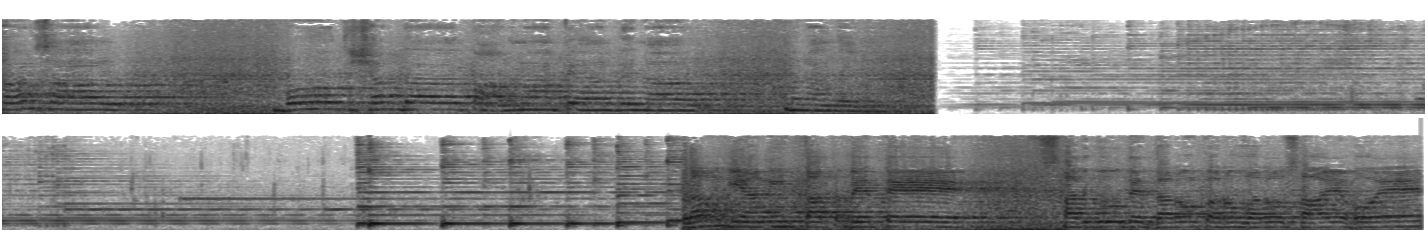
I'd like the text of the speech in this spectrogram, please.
ਹਰ ਸਾਲ ਬਹੁਤ ਸ਼ਰਧਾ, ਭਾਵਨਾ, ਪਿਆਰ ਦੇ ਨਾਲ ਮਨਾਉਂਦੇ ਨੇ। ਬ੍ਰਹਮ ਗਿਆਨੀ ਤਤ ਬੇਤੇ ਸਤਿਗੁਰੂ ਦੇ ਦਰੋਂ ਘਰੋਂ ਵਰੋ ਸਾਏ ਹੋਏ।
